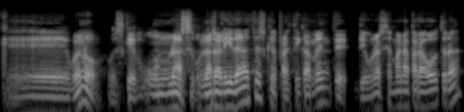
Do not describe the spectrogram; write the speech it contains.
que, bueno, pues que una, una realidad es que prácticamente de una semana para otra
